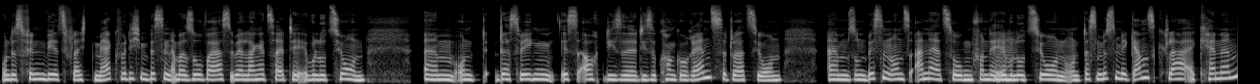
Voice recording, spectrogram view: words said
Und das finden wir jetzt vielleicht merkwürdig ein bisschen, aber so war es über lange Zeit der Evolution. Ähm, und deswegen ist auch diese, diese Konkurrenzsituation ähm, so ein bisschen uns anerzogen von der mhm. Evolution. Und das müssen wir ganz klar erkennen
